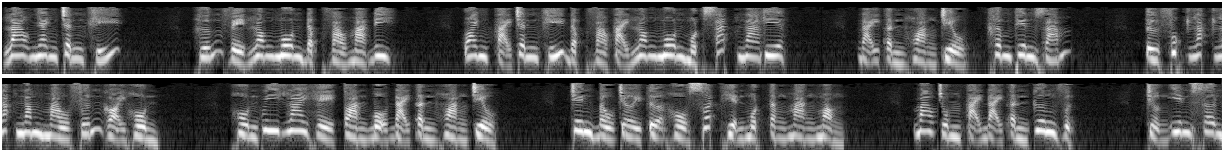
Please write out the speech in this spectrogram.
Lao nhanh chân khí. Hướng về long môn đập vào mà đi. Oanh tại chân khí đập vào tại long môn một sát na kia. Đại tần Hoàng Triều, khâm thiên giám. Từ phúc lắc lắc năm màu phướn gọi hồn. Hồn quy lai hề toàn bộ đại tần Hoàng Triều. Trên bầu trời tựa hồ xuất hiện một tầng màng mỏng. Bao trùm tại đại tần cương vực. Trưởng Yên Sơn.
